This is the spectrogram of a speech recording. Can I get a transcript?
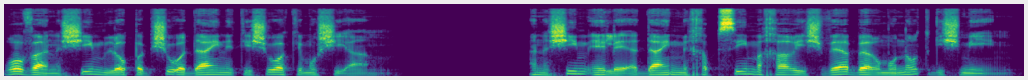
רוב האנשים לא פגשו עדיין את ישוע כמושיעם. אנשים אלה עדיין מחפשים אחר ישביה בארמונות גשמיים.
